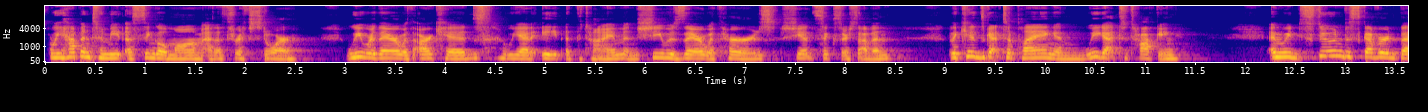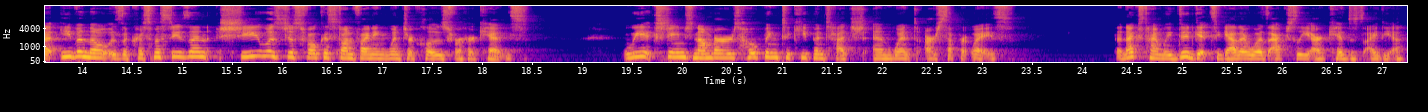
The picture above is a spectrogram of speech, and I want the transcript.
We happened to meet a single mom at a thrift store. We were there with our kids. We had eight at the time, and she was there with hers. She had six or seven. The kids got to playing, and we got to talking. And we soon discovered that even though it was the Christmas season, she was just focused on finding winter clothes for her kids. We exchanged numbers, hoping to keep in touch, and went our separate ways. The next time we did get together was actually our kids' idea.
